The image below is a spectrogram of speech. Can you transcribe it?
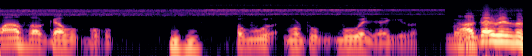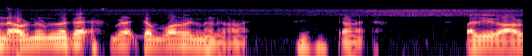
മാസമൊക്കെ ആവും പോകും. ഇപ്പം പൂ മുട്ട് കഴിക്കുന്നത് ആൾക്കാർ വരുന്നുണ്ട്. അവിടുന്ന് ഇവിടുന്നൊക്കെ ഇവിടെ ചെമ്പാറ വരുന്നുണ്ട് കാണാൻ. കാണാൻ. വലിയ ആൾ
